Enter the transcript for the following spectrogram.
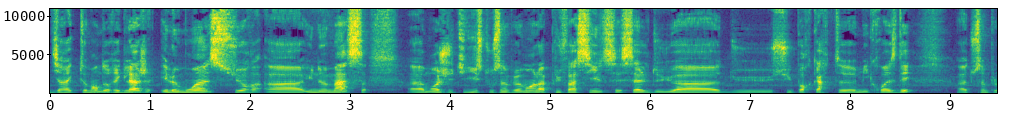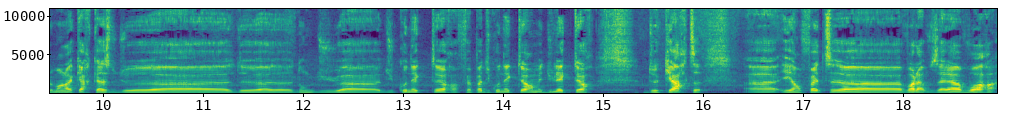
directement de réglage et le moins sur euh, une masse. Euh, moi j'utilise tout simplement la plus facile, c'est celle du, du, support carte micro SD. tout simplement la carcasse de, donc du, du, connecteur, enfin pas du connecteur mais du lecteur de carte. et en fait voilà vous allez avoir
